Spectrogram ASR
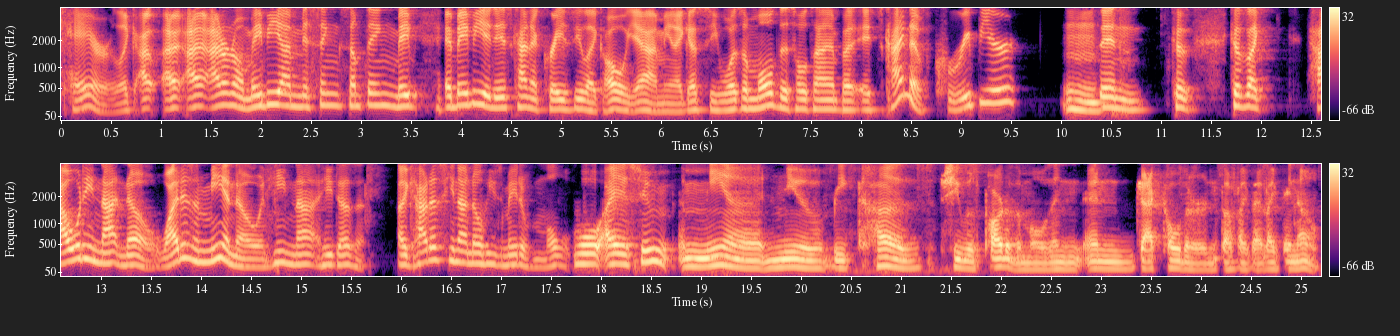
care. Like I I I don't know. Maybe I'm missing something. Maybe and maybe it is kind of crazy. Like oh yeah, I mean I guess he was a mold this whole time, but it's kind of creepier Mhm. than because because like how would he not know? Why doesn't Mia know and he not he doesn't? Like how does he not know he's made of mold? Well, I assume Mia knew because she was part of the mold, and and Jack told her and stuff like that. Like they know.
